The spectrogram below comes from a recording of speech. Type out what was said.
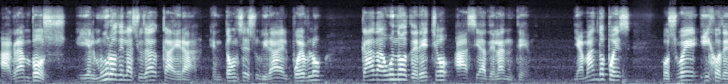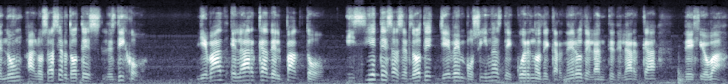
a gran voz y el muro de la ciudad caerá. Entonces subirá el pueblo, cada uno derecho hacia adelante. Llamando pues Josué, hijo de Nun, a los sacerdotes, les dijo, Llevad el arca del pacto, y siete sacerdotes lleven bocinas de cuerno de carnero delante del arca de Jehová.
